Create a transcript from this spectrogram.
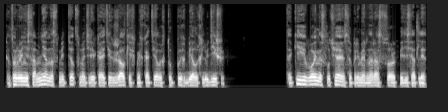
которая, несомненно, сметет с материка этих жалких, мягкотелых, тупых белых людишек. Такие войны случаются примерно раз в 40-50 лет.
